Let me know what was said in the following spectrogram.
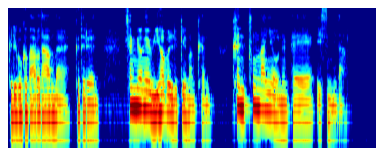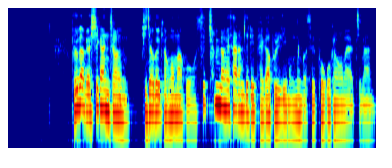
그리고 그 바로 다음 날 그들은 생명의 위협을 느낄 만큼 큰 풍랑이 오는 배에 있습니다. 불과 몇 시간 전 기적을 경험하고 수천 명의 사람들이 배가 불리 먹는 것을 보고 경험하였지만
